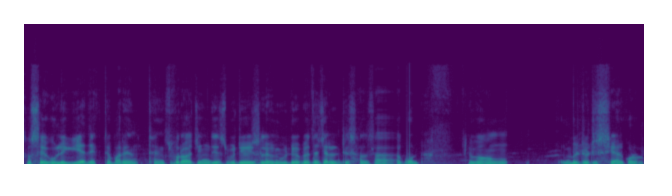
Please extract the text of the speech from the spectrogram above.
তো সেগুলি গিয়ে দেখতে পারেন। Thanks for watching this video Islamic video পেতে চ্যানেলটি সাথে থাকুন এবং ভিডিওটি শেয়ার করুন।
